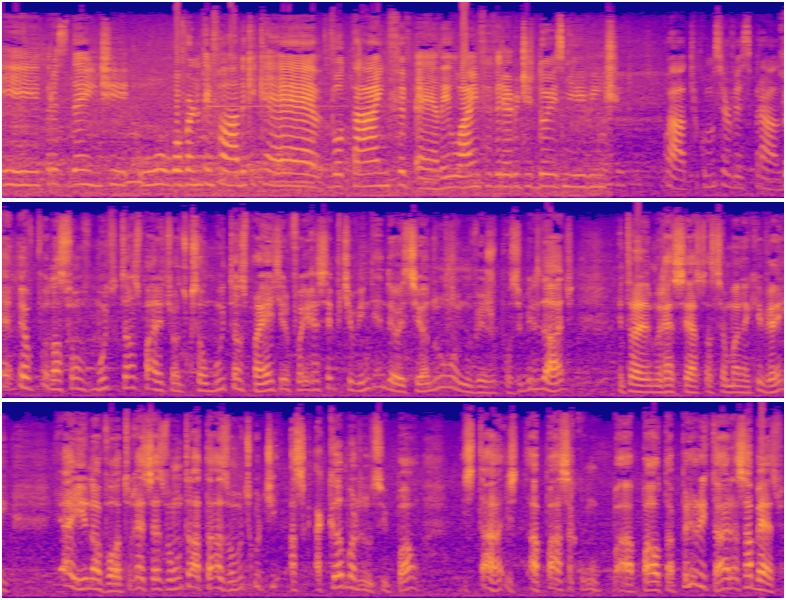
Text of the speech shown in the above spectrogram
E, presidente, o governo tem falado que quer votar, em fe... é, leiloar em fevereiro de 2024. Como vê esse prazo? É, eu, nós fomos muito transparentes, uma discussão muito transparente, ele foi receptivo, entendeu? Esse ano não, não vejo possibilidade, entraremos no recesso na semana que vem. E aí, na volta do recesso, vamos tratar, vamos discutir. a Câmara Municipal está, está, passa com a pauta prioritária essa BESP.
